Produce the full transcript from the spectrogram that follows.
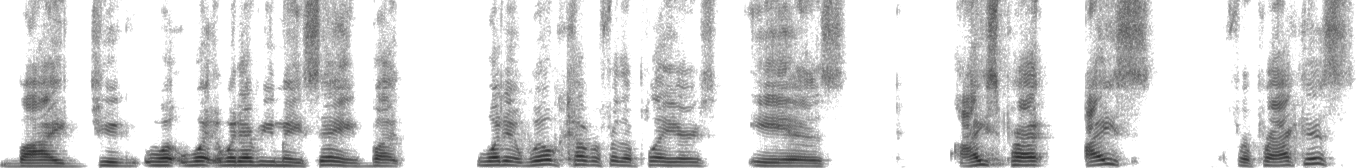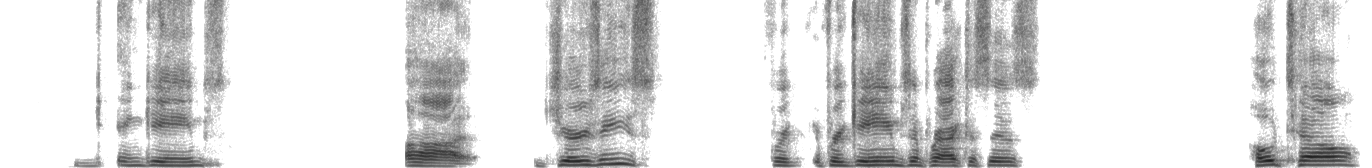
by what, what, whatever you may say. But what it will cover for the players is ice pra- ice for practice in games, uh, jerseys for for games and practices, hotel,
